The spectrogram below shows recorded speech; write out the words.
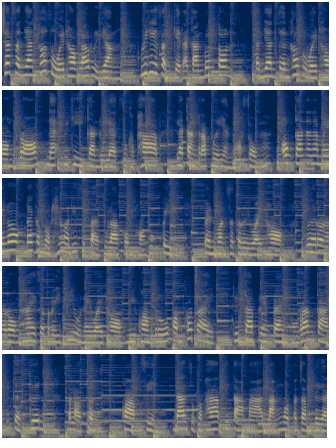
เช็คสัญญาณเข้าสู่วัยทองแล้วหรือยัง วิธีสังเกตอาการเบื้องต้น สัญญาณเตือนเข้าสู่วัยทองพร้อม แนะวิธีการดูแลสุขภาพ และการรับมืออย่างเหมาะสม องค์การอนามัยโลกได้กำหนดให้วันที่ 18 ตุลาคมของทุกปี เป็นวันสตรีวัยทอง เพื่อรณรงค์ให้สตรีที่อยู่ในวัยทอง มีความรู้ความเข้าใจ ถึงการเปลี่ยนแปลงของร่างกายที่เกิดขึ้น ตลอดจนความเสี่ยง ด้านสุขภาพที่ตามมาหลังหมดประจำเดือน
